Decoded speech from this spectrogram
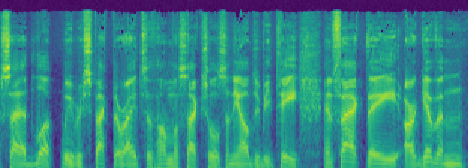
said, look, we respect the rights of homosexuals and the LGBT. In fact, they are given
